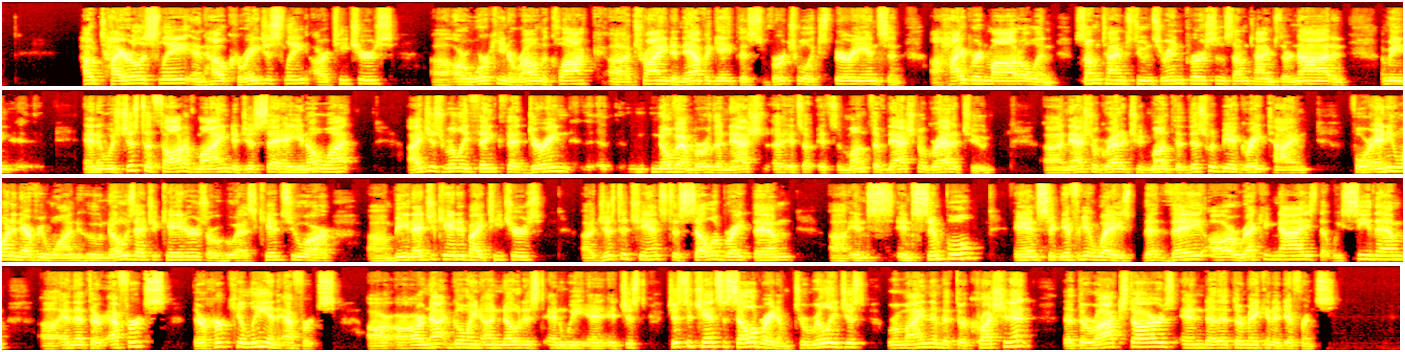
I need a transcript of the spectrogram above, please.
how tirelessly and how courageously our teachers uh, are working around the clock, uh, trying to navigate this virtual experience and a hybrid model. And sometimes students are in person, sometimes they're not. And I mean, and it was just a thought of mine to just say, hey, you know what? I just really think that during uh, November, the national uh, it's a it's a month of national gratitude, uh, National Gratitude Month. That this would be a great time for anyone and everyone who knows educators or who has kids who are um, being educated by teachers. Uh, just a chance to celebrate them uh, in in simple and significant ways. That they are recognized, that we see them, uh, and that their efforts, their Herculean efforts are, are, are not going unnoticed and we and it's just just a chance to celebrate them to really just remind them that they're crushing it that they're rock stars and uh, that they're making a difference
